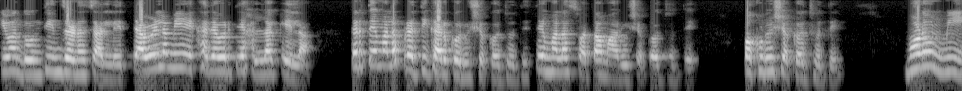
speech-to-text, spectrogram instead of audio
किंवा दोन तीन जण चालले त्यावेळेला मी एखाद्यावरती हल्ला केला तर ते मला प्रतिकार करू शकत होते. ते मला स्वतः मारू शकत होते पकडू शकत होते. म्हणून मी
